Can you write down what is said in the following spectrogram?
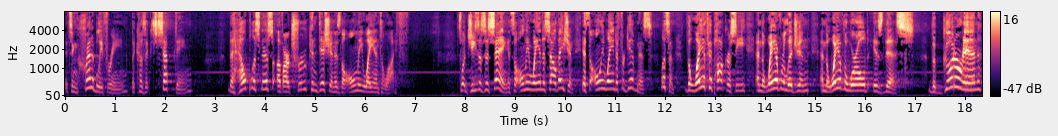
It's incredibly freeing because accepting the helplessness of our true condition is the only way into life. It's what Jesus is saying. It's the only way into salvation. It's the only way into forgiveness. Listen, the way of hypocrisy and the way of religion and the way of the world is this the good are in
